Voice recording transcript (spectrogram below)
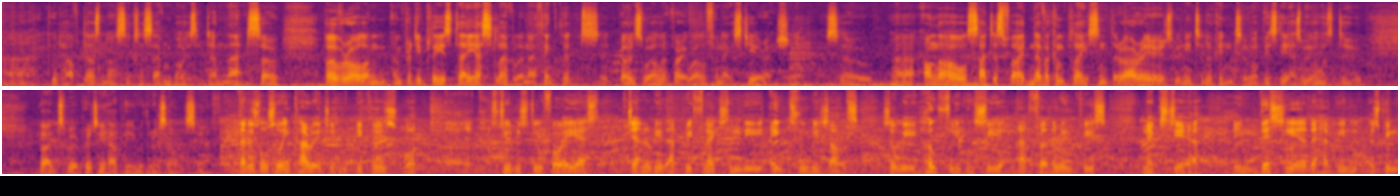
Uh, good half dozen or six or seven boys have done that. So overall, I'm, I'm pretty pleased at AS level, and I think that it bodes well, very well for next year actually. So uh, on the whole, satisfied, never complacent. There are areas we need to look into, obviously, as we always do. But we're pretty happy with the results. Yeah. That is also encouraging because what uh, students do for AS generally that reflects in the A2 results. So we hopefully will see that further increase next year. In this year, there have been there's been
